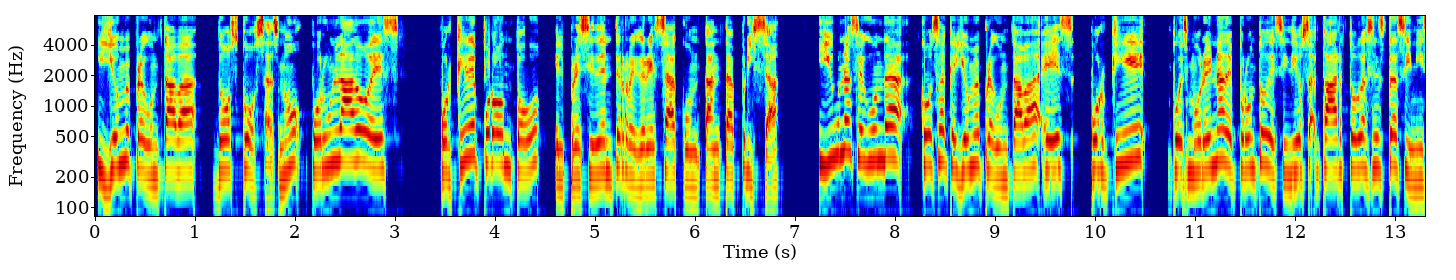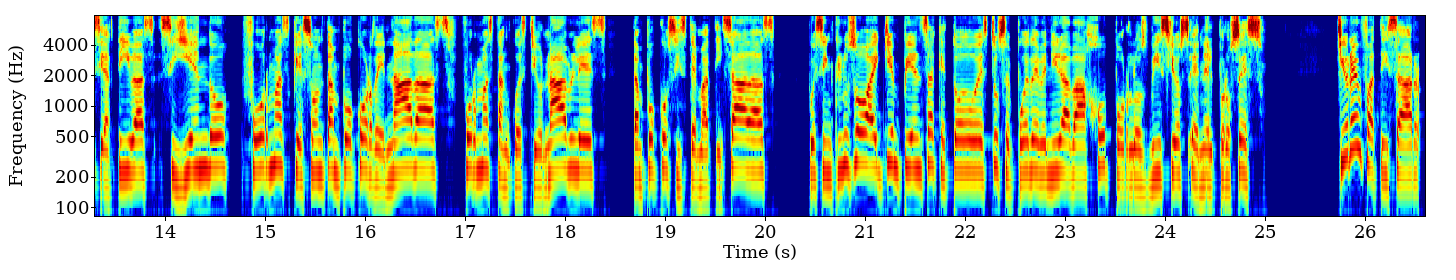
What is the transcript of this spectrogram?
Y yo me preguntaba dos cosas, ¿no? Por un lado es, ¿por qué de pronto el presidente regresa con tanta prisa? Y una segunda cosa que yo me preguntaba es, ¿por qué pues Morena de pronto decidió sacar todas estas iniciativas siguiendo formas que son tan poco ordenadas, formas tan cuestionables, tan poco sistematizadas? Pues incluso hay quien piensa que todo esto se puede venir abajo por los vicios en el proceso. Quiero enfatizar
